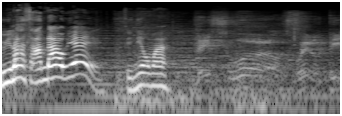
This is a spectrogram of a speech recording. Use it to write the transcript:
วีล่าสามดาวเย้สีเนียวมา This world will be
